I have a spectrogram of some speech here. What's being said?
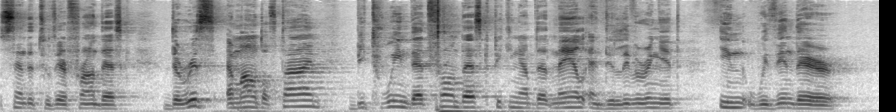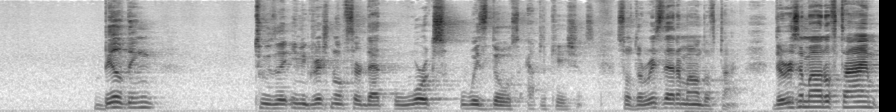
send it to their front desk there is amount of time between that front desk picking up that mail and delivering it in within their building to the immigration officer that works with those applications. So there is that amount of time. There is amount of time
